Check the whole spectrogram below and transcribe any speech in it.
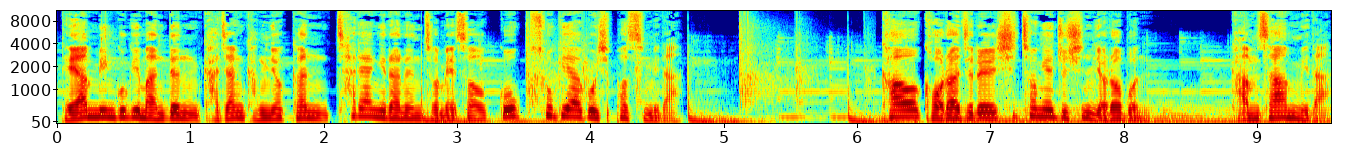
대한민국이 만든 가장 강력한 차량이라는 점에서 꼭 소개하고 싶었습니다. 카어 거라지를 시청해주신 여러분, 감사합니다.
